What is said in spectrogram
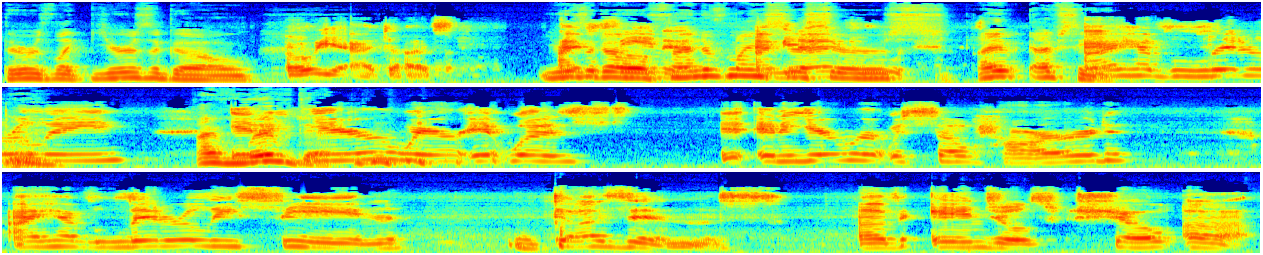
There was like years ago, oh yeah it does years I've ago, a friend it. of my I mean, I've sister's. I've, I've seen i it. have literally I've lived a it. year where it was in a year where it was so hard i have literally seen dozens of angels show up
